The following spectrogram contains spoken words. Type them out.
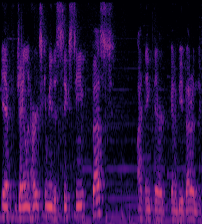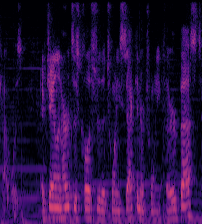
If Jalen Hurts can be the 16th best, I think they're going to be better than the Cowboys. If Jalen Hurts is closer to the 22nd or 23rd best,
